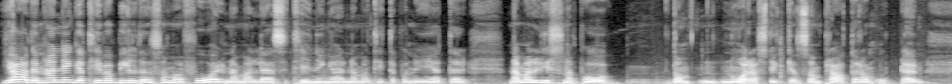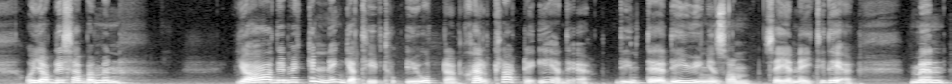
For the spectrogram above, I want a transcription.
Ja, den här negativa bilden som man får när man läser tidningar, när man tittar på nyheter, när man lyssnar på de, några stycken som pratar om orten och jag blir såhär, men ja, det är mycket negativt i orten. Självklart det är det. Det är, inte, det är ju ingen som säger nej till det. Men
